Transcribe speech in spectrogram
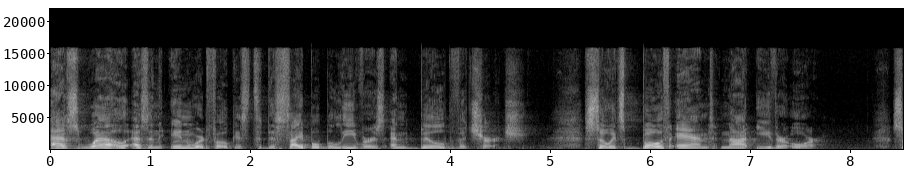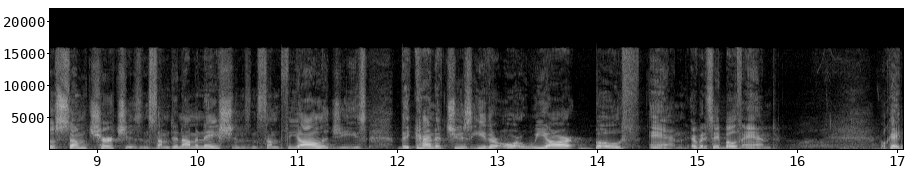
as well as an inward focus to disciple believers and build the church. So it's both and, not either or. So some churches and some denominations and some theologies, they kind of choose either or. We are both and. Everybody say both and. Okay,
